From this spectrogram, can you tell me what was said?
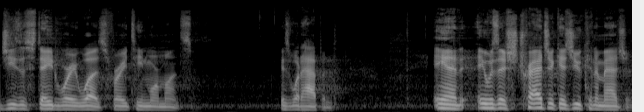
Jesus stayed where he was for 18 more months, is what happened. And it was as tragic as you can imagine.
